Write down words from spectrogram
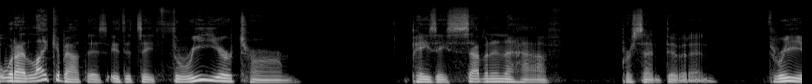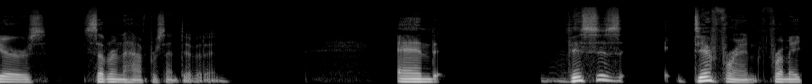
But what I like about this is it's a three-year term, pays a seven and a half percent dividend. Three years, seven and a half percent dividend. And this is different from a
